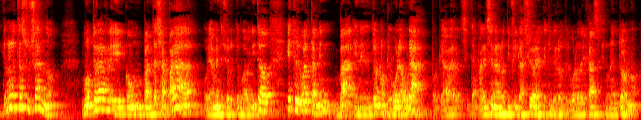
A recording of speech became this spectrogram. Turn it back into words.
y que no lo estás usando. Mostrar eh, con pantalla apagada, obviamente yo lo tengo habilitado. Esto igual también va en el entorno que vos laburás, porque a ver, si te aparecen las notificaciones, que esto y que lo otro, y vos lo dejás en un entorno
